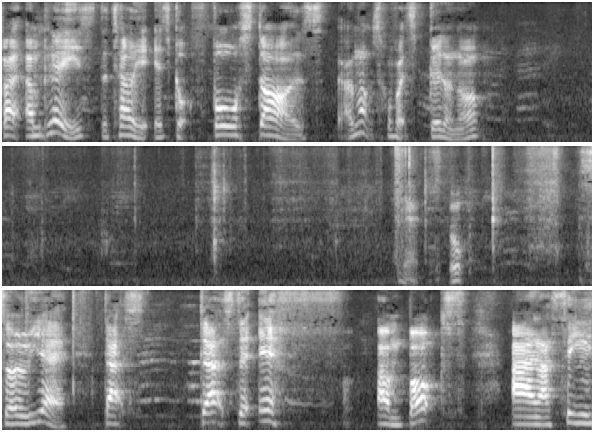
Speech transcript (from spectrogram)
But I'm pleased to tell you it's got four stars. I'm not sure if it's good or not. Yeah. Oh. So yeah, that's that's the if unbox. And I'll see you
